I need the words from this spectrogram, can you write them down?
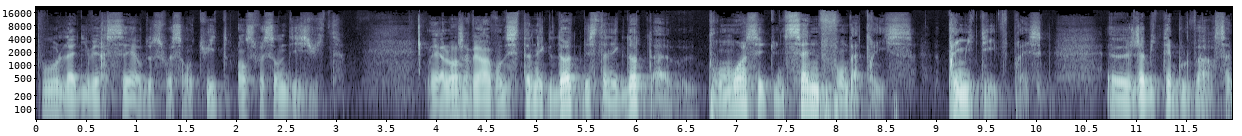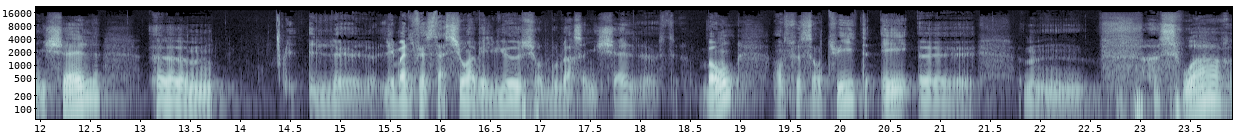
pour l'anniversaire de 68 en 78. Et alors j'avais raconté cette anecdote, mais cette anecdote, euh, pour moi, c'est une scène fondatrice, primitive presque. Euh, j'habitais boulevard Saint-Michel. Euh, les manifestations avaient lieu sur le boulevard Saint-Michel, bon, en 68, et un soir,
